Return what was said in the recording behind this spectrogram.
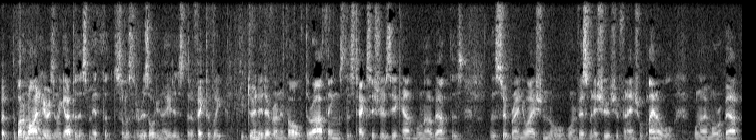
but the bottom line here is in regard to this myth that solicitor is all you need is that effectively you do need everyone involved. There are things, there's tax issues the accountant will know about. There's the superannuation or, or investment issues your financial planner will, will know more about.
